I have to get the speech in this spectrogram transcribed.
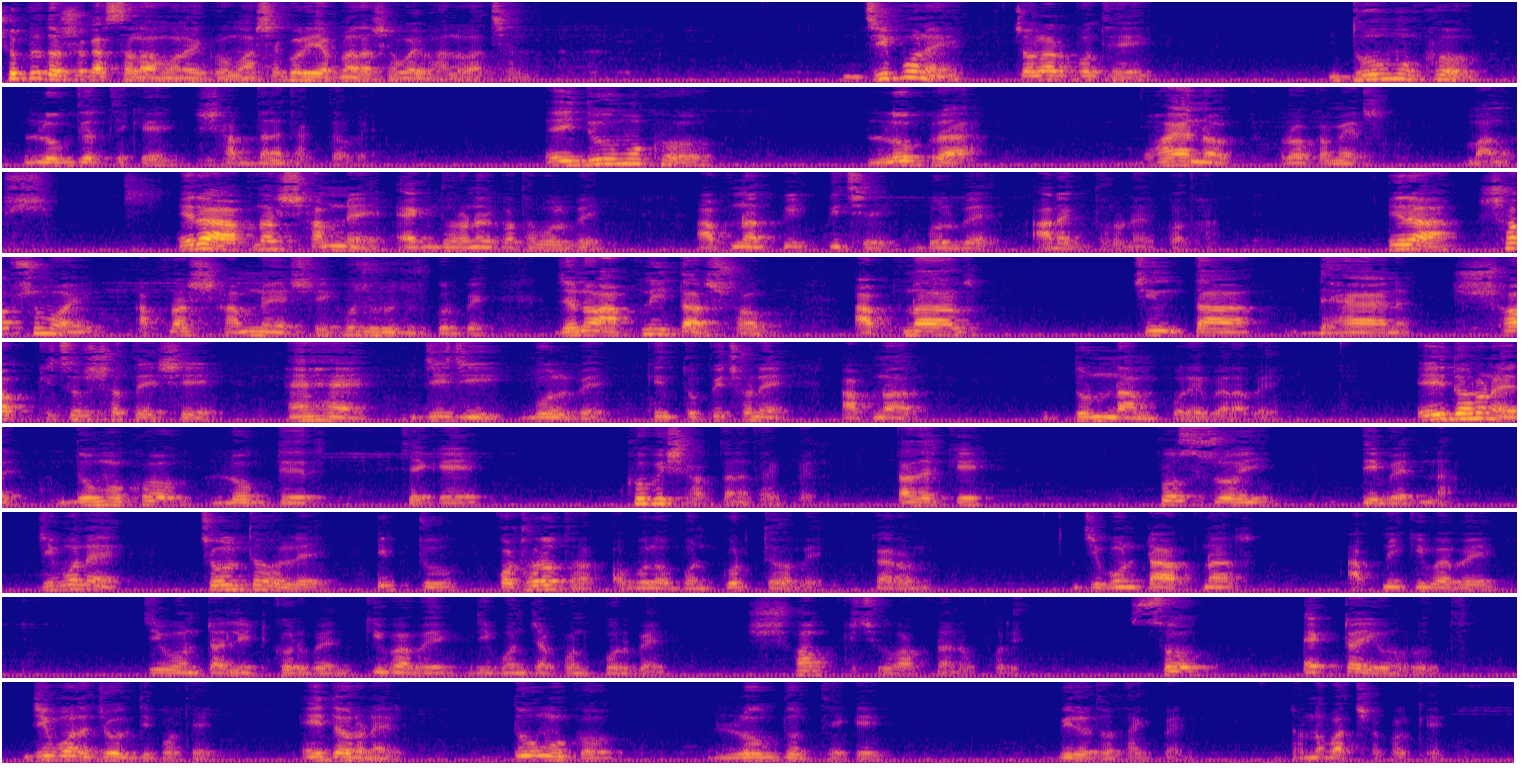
সুপ্রিয় দর্শক, আসসালাম আলাইকুম। আশা করি আপনারা সবাই ভালো আছেন। জীবনে চলার পথে দুমুখ লোকদের থেকে সাবধানে থাকতে হবে। এই দুমুখ লোকরা ভয়ানক রকমের মানুষ। এরা আপনার সামনে এক ধরনের কথা বলবে, আপনার পিঠ পিছে বলবে আর এক ধরনের কথা। এরা সব সময় আপনার সামনে এসে হুজুর হুজুর করবে, যেন আপনি তার সব, আপনার চিন্তা ধ্যান সব কিছুর সাথে এসে হ্যাঁ হ্যাঁ জি জি, বলবে। কিন্তু পিছনে আপনার দুর্নাম করে বেড়াবে। এই ধরনের দুমুখ লোকদের থেকে খুবই সাবধানে থাকবেন। তাদেরকে প্রশ্রয় দিবেন না। জীবনে চলতে হলে একটু কঠোরতা অবলম্বন করতে হবে। কারণ জীবনটা আপনার। আপনি কীভাবে জীবনটা লিড করবেন, কীভাবে জীবনযাপন করবেন সব কিছু আপনার উপরে। সো, একটাই অনুরোধ, জীবনে চলতি পথে এই ধরনের দুমুখ লোকদের থেকে বিরত থাকবেন। ধন্যবাদ সকলকে।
